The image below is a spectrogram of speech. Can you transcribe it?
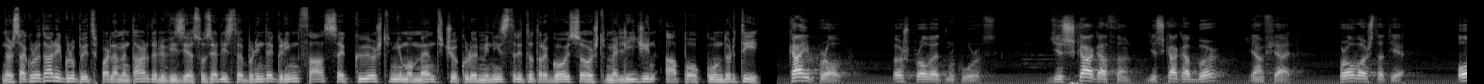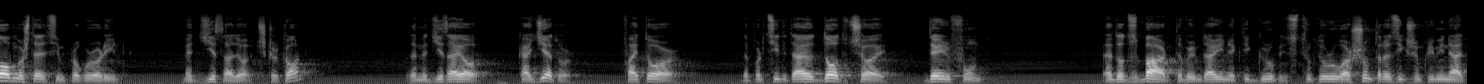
Ndërsa kryetari i grupit parlamentar të Lëvizjes Socialiste për Integrim tha se ky është një moment që kryeministri të tregojë se është me ligjin apo kundër tij. Ka një provë, është prova e të mërkurës. Gjithçka ka thënë, gjithçka ka bërë, janë fjalë. Prova është atje. O mbështesim prokurorinë me të gjitha ajo ç'kërkon dhe me të gjitha ajo ka gjetur fajtorë dhe për të cilët ajo do të çojë deri në fund dhe do të zbardhë veprimtarinë e këtij grupi të strukturuar shumë të rrezikshëm kriminal,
